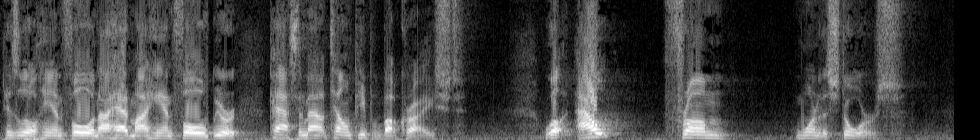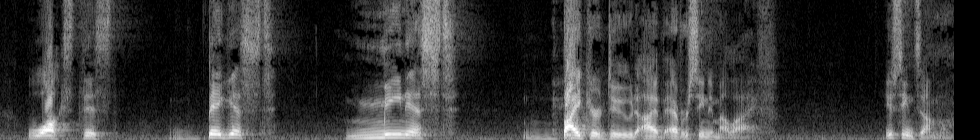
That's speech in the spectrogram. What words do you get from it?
his little handful and I had my handful. We were passing them out, telling people about Christ. Well, out from one of the stores walks this biggest, meanest biker dude I've ever seen in my life. You've seen some of them.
